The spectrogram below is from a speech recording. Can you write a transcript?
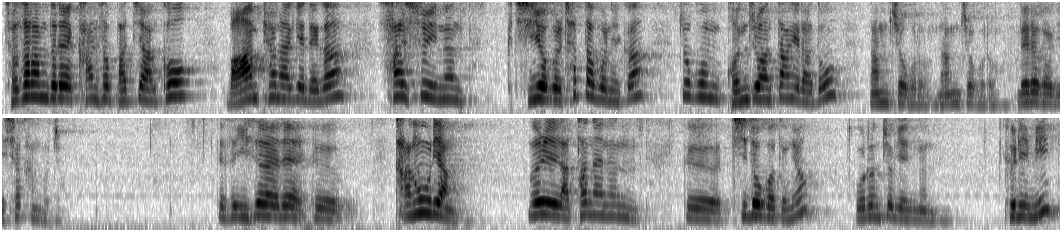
저 사람들의 간섭 받지 않고 마음 편하게 내가 살 수 있는 그 지역을 찾다 보니까 조금 건조한 땅이라도 남쪽으로 남쪽으로 내려가기 시작한 거죠. 그래서 이스라엘의 그 강우량을 나타내는 그 지도거든요. 오른쪽에 있는 그림이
